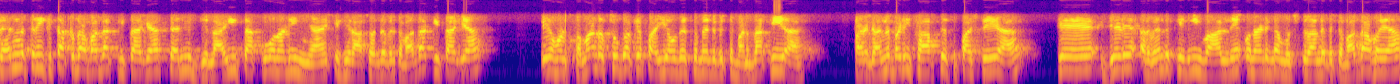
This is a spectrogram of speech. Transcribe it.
3 ਤਰੀਕ ਤੱਕ ਦਾ ਵਾਅਦਾ ਕੀਤਾ ਗਿਆ 3 ਜੁਲਾਈ ਤੱਕ ਉਹਨਾਂ ਦੀ ਨਿਆਇਕ ਹਿਰਾਸਤ ਦੇ ਵਿੱਚ ਵਾਧਾ ਕੀਤਾ ਗਿਆ। ਇਹ ਹੁਣ ਸਮਾਂ ਦੱਸੂਗਾ ਕਿ ਭਾਈ ਆਉਂਦੇ ਸਮੇਂ ਦੇ ਵਿੱਚ ਬਣਦਾ ਕੀ ਆ। ਪਰ ਗੱਲ ਬੜੀ ਸਾਫ਼ ਤੇ ਸਪਸ਼ਟ ਇਹ ਆ ਕਿ ਜਿਹੜੇ ਅਰਵਿੰਦ ਕੇਜਰੀਵਾਲ ਨੇ, ਉਹਨਾਂ ਦੀਆਂ ਮੁਸ਼ਕਲਾਂ ਦੇ ਵਿੱਚ ਵਾਧਾ ਹੋਇਆ।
